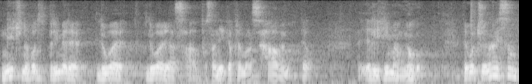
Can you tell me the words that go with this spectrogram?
neću navoditi primjere ljubavi, ljubavi ashab, poslanika prema ashabima, jel? jer ih ima mnogo. Nego ću navesti sam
